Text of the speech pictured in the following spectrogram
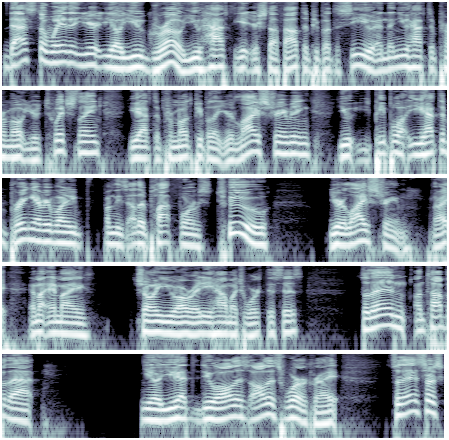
That's the way that you're, you know, you grow. You have to get your stuff out there. People have to see you, and then you have to promote your Twitch link. You have to promote people that you're live streaming. You people, you have to bring everybody from these other platforms to your live stream. Right? Am I am I showing you already how much work this is? So then, on top of that, you know, you have to do all this all this work, right? So then it starts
